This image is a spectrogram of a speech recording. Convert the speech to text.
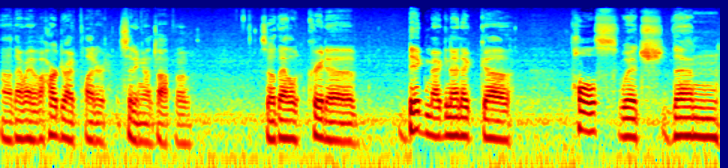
uh, that we have a hard drive platter sitting on top of. So that'll create a big magnetic pulse, which then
